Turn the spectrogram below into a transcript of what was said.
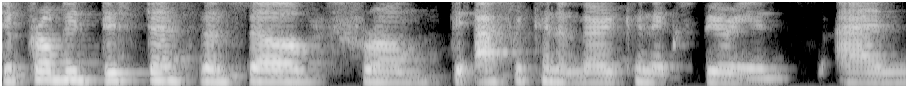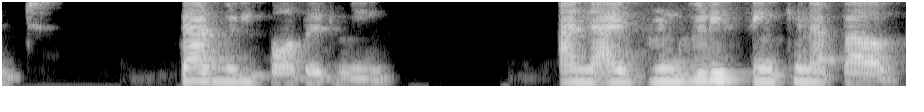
They probably distanced themselves from the African American experience. And that really bothered me. And I've been really thinking about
